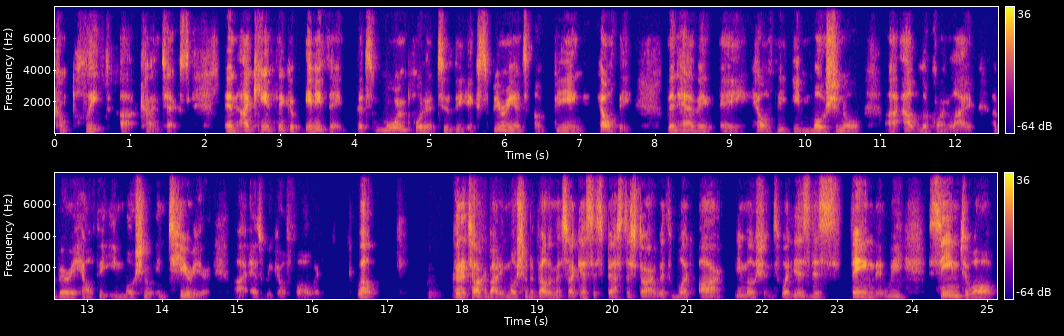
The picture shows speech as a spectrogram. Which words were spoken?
complete uh, context. And I can't think of anything that's more important to the experience of being healthy than having a healthy emotional uh, outlook on life, a very healthy emotional interior uh, as we go forward. Well, we're going to talk about emotional development. So I guess it's best to start with what are emotions? What is this thing that we seem to all,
